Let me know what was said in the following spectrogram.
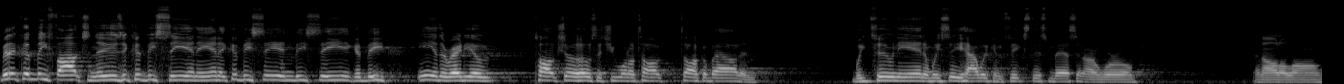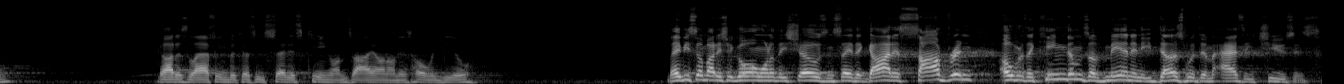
But it could be Fox News, it could be CNN, it could be CNBC, it could be any of the radio talk show hosts that you want to talk, talk about. And we tune in and we see how we can fix this mess in our world. And all along, God is laughing because He set His king on Zion on His holy hill. Maybe somebody should go on one of these shows and say that God is sovereign over the kingdoms of men and He does with them as He chooses.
